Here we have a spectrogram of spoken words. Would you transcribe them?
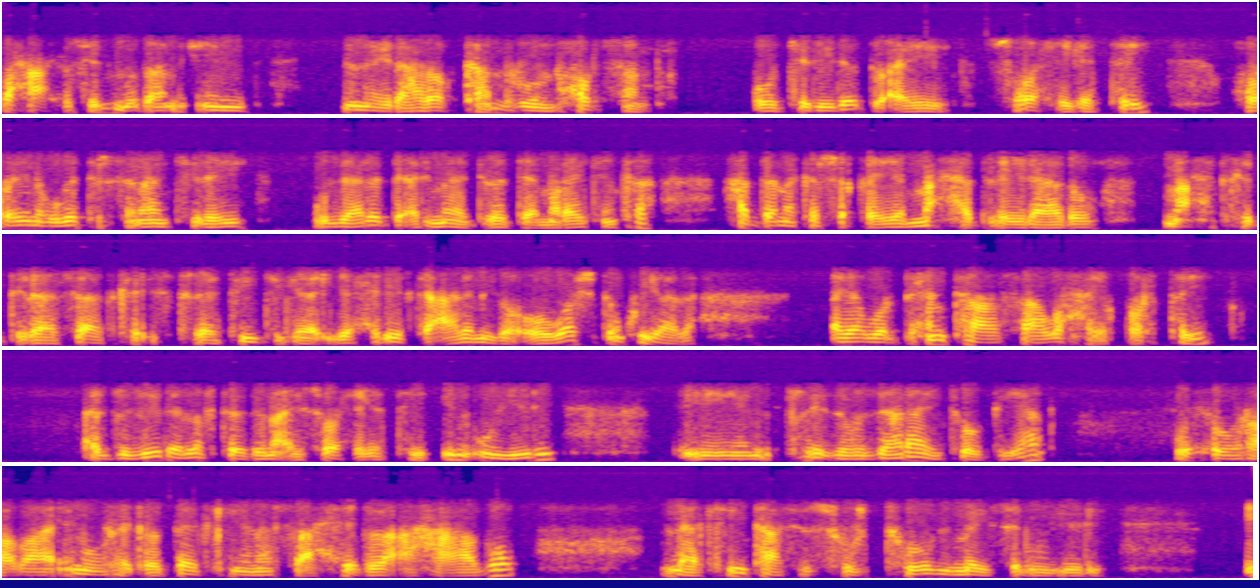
Waxaa xusid mudan in in la yidhaahdo cameron horson oo jariidadu ay soo xigatay horeyna uga tirsanaan jiray wasaaradda arrimaha dibadda ee maraykanka haddana ka shaqeeya maxad la yidhaahdo maxadka diraasaadka istraatiijiga iyo xiriirka caalamiga oo washington ku yaalla ayaa warbixintaasa waxay qortay aljazeera lafteeduna ay soo xigatay in uu yiri ra'iisul wasaaraha etoobiya wuxuu rabaa inuu reer galbeedkiina saaxiib la ahaado laakiin taasi suurtoobi maysa buu yidhi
